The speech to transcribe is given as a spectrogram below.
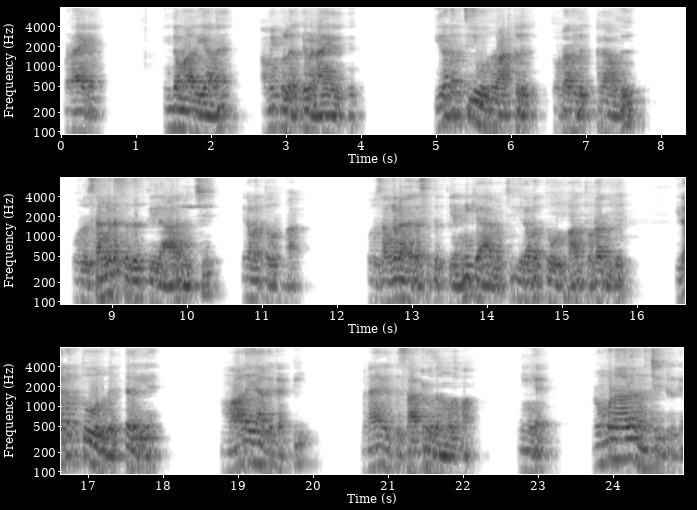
விநாயகர் இந்த மாதிரியான அமைப்பில் இருக்க விநாயகருக்கு இருபத்தி ஒரு நாட்களுக்கு தொடர்ந்து அதாவது ஒரு சங்கட சதுர்த்தியில ஆரம்பிச்சு இருபத்தோரு நாள் ஒரு சங்கடகர சதுர்த்தி அன்னைக்கு ஆரம்பிச்சு இருபத்தோரு நாள் தொடர்ந்து இருபத்தோரு வெத்தலையை மாலையாக கட்டி விநாயகருக்கு சாற்றுவதன் மூலமாக நீங்க ரொம்ப நாளாக நினச்சிக்கிட்டு இருக்க.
